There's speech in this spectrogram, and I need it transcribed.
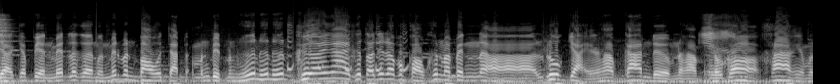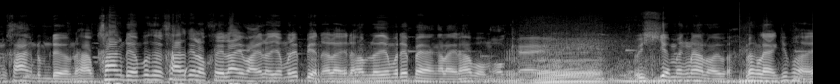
อยากจะเปลี่ยนเม็ดเหลือเกินเหมือนเม็ดมันเบาจัดมันบิดมันหื้นหื้นหื้นคือง่ายๆคือตอนนี้เราประกอบขึ้นมาเป็นอ่าลูกใหญ่นะครับก้านเดิมนะครับ แล้วก็ข้างเนี่ยมันข้างเดิมๆนะครับ ข้างเดิมก็คือข้างที่เราเคยไล่ไว้เรายังไม่ได้เปลี่ยนอะไรนะครับ เรายังไม่ได้แปลงอะไรนะครับผม Okay. วิเชี่ยแม่งหน้าลอยว่ะแม่งแรงชิบหาย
